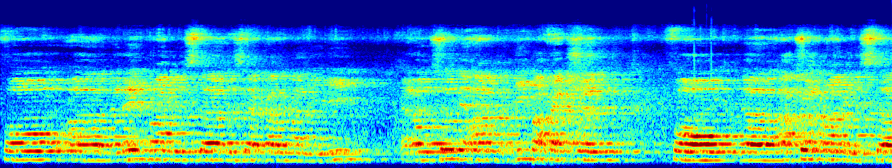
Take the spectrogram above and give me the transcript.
for uh, the late Prime Minister, Mr. Karamanli, and also they have a deep affection for the actual Prime Minister,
